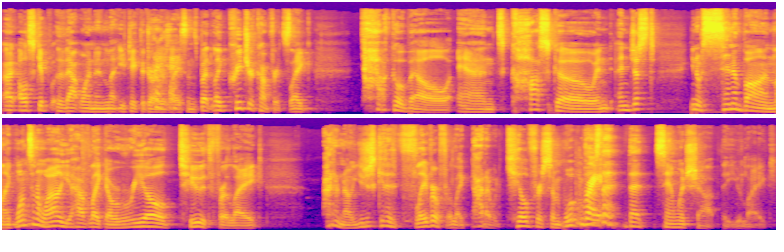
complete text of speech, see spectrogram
I'll skip that one and let you take the driver's license. But like creature comforts, like Taco Bell and Costco, and and just you know, Cinnabon. Like once in a while, you have like a real tooth for like. I don't know. You just get a flavor for like God. I would kill for some. What was Right. that that sandwich shop that you like?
